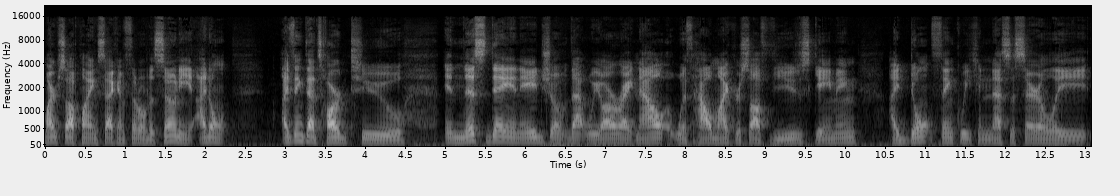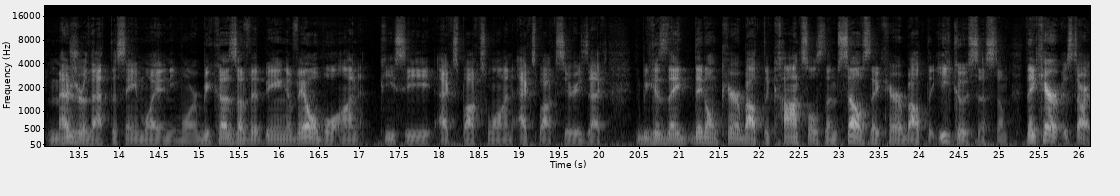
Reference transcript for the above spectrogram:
Microsoft playing second fiddle to Sony, I don't. I think that's hard to, in this day and age of that we are right now, with how Microsoft views gaming. I don't think we can necessarily measure that the same way anymore because of it being available on PC, Xbox One, Xbox Series X because they they don't care about the consoles themselves they care about the ecosystem they care sorry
